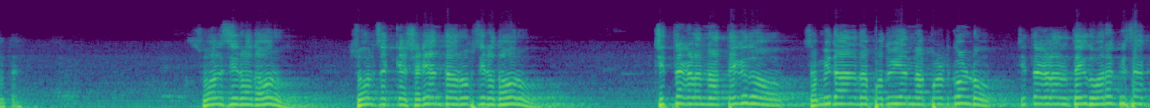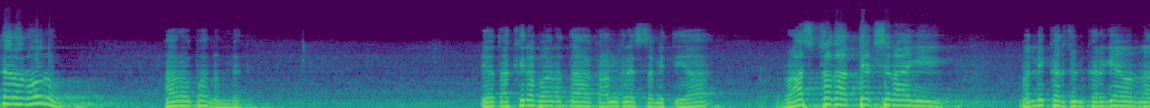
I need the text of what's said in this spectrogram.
ಮತ್ತೆ? ಸೋಲಿಸಿರೋದು ಅವರು ಸೋಲ್ಸಕ್ಕೆ ಷಡ್ಯಂತ್ರ ರೂಪಿಸಿರೋದು ಅವರು ಚಿತ್ರಗಳನ್ನು ತೆಗೆದು ಸಂವಿಧಾನದ ಪದವಿಯನ್ನು ಪಡ್ಕೊಂಡು ಚಿತ್ರಗಳನ್ನು ತೆಗೆದು ಹೊರಗೆ ಬಿಸಾಕ್ತಾ ಇರೋರು ಅವರು. ಆರೋಪ ನಮ್ಮ ಇವತ್ತು ಅಖಿಲ ಭಾರತ ಕಾಂಗ್ರೆಸ್ ಸಮಿತಿಯ ರಾಷ್ಟ್ರದ ಅಧ್ಯಕ್ಷರಾಗಿ ಮಲ್ಲಿಕಾರ್ಜುನ್ ಖರ್ಗೆ ಅವ್ರನ್ನ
